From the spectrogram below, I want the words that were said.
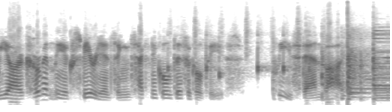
We are currently experiencing technical difficulties. Please stand by.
